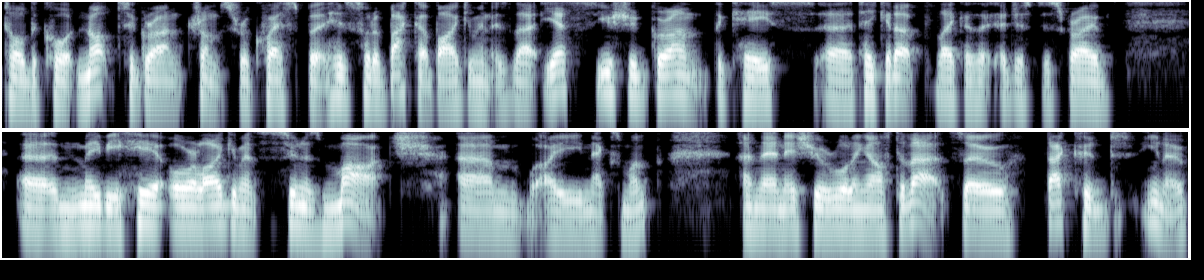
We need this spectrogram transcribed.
told the court not to grant Trump's request, but his sort of backup argument is that yes, you should grant the case, uh, take it up, like I just described, uh, and maybe hear oral arguments as soon as March, um, i.e., next month, and then issue a ruling after that. So that could, you know,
